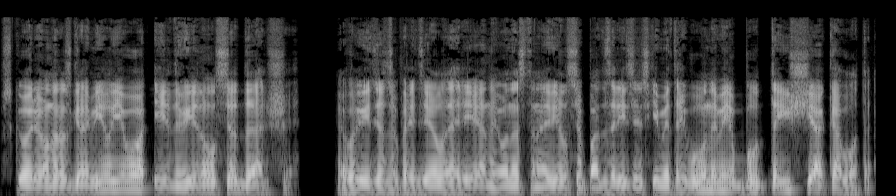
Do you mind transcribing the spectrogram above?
Вскоре он разгромил его и двинулся дальше. Выйдя за пределы арены, он остановился под зрительскими трибунами, будто ища кого-то.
